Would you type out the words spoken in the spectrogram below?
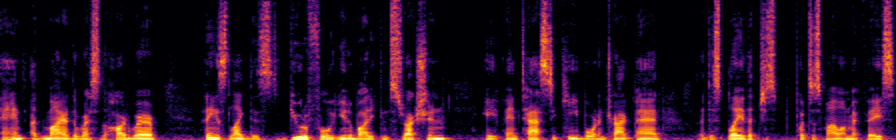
and admire the rest of the hardware, Things like this beautiful unibody construction, a fantastic keyboard and trackpad, a display that just puts a smile on my face.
